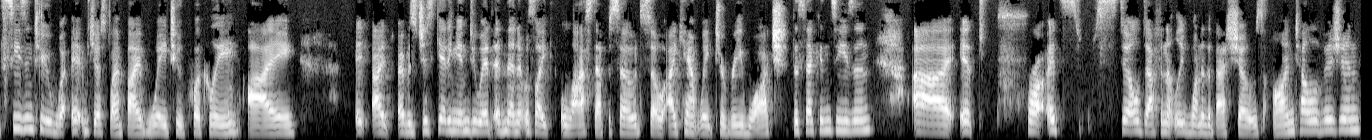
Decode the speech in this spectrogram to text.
season two, it just went by way too quickly. I. It, I, I was just getting into it, and then it was like last episode, so I can't wait to rewatch the second season. Uh, it pro- it's still definitely one of the best shows on television,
